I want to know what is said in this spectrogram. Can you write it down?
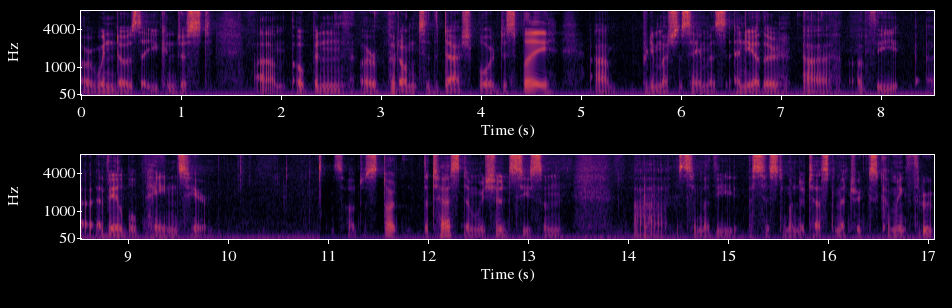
or windows that you can just um, open or put onto the dashboard display. Um, pretty much the same as any other uh, of the uh, available panes here. So I'll just start the test, and we should see some uh, some of the system under test metrics coming through.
